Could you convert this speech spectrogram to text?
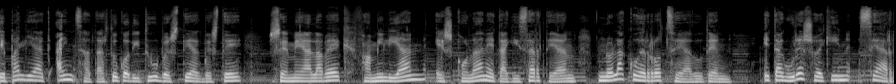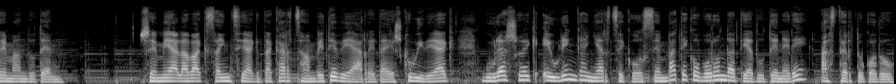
epaileak aintzat hartuko ditu besteak beste, seme alabek, familian, eskolan eta gizartean nolako errotzea duten, eta gurasoekin ze harreman duten. Seme alabak zaintzeak dakartzan bete behar eta eskubideak gurasoek euren gainartzeko zenbateko borondatea duten ere aztertuko du.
